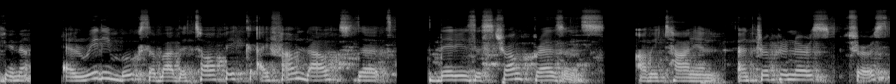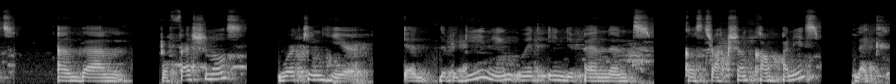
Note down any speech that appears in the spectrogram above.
you know, and reading books about the topic, I found out that there is a strong presence of Italian entrepreneurs first, and then professionals working here. At the beginning, with independent construction companies like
